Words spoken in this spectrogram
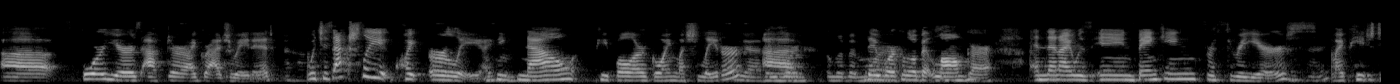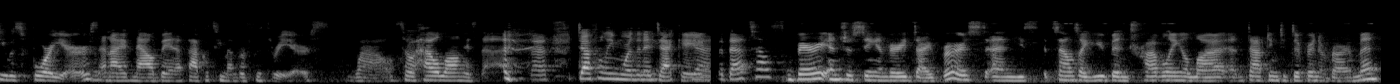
uh, four years after I graduated, Uh-huh. which is actually quite early. I think now people are going much later. Yeah, they Um, work a little bit more. they work a little bit longer. And then I was in banking for three years. Okay. My PhD was four years, and I've now been a faculty member for three years. Wow. So how long is that? That's Definitely more than a decade. Yeah, but that sounds very interesting and very diverse. And you, it sounds like you've been traveling a lot and adapting to different environment.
